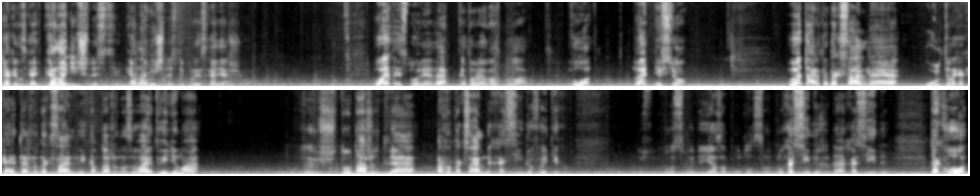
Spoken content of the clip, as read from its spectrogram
как это сказать, каноничности, каноничности происходящего. Вот эта история, да, которая у нас была. Вот. Но это не все. Вот это ортодоксальная, ультра какая-то ортодоксальная, их там даже называют. Видимо, что даже для ортодоксальных хасидов этих, господи, я запутался. Ну, хасиды же, да, хасиды. Так вот,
